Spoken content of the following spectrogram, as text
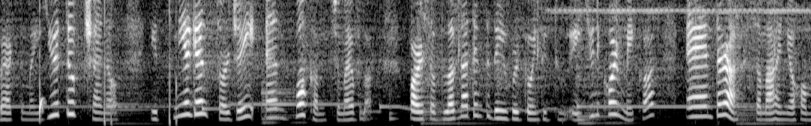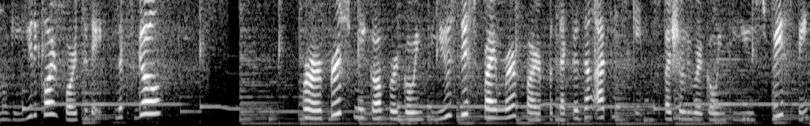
back to my YouTube channel. It's me again, Sorjay, and welcome to my vlog. Para sa vlog natin today, we're going to do a unicorn makeup. And tara, samahan niyo ako maging unicorn for today. Let's go! For our first makeup, we're going to use this primer para protected ang ating skin. Especially, we're going to use face paint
